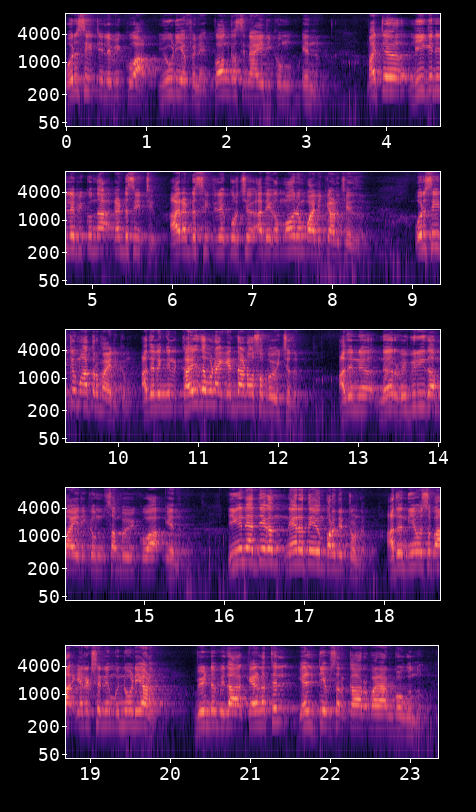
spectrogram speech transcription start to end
ഒരു സീറ്റ് ലഭിക്കുക യു ഡി എഫിന് കോൺഗ്രസിനായിരിക്കും എന്നും. മറ്റ് ലീഗിന് ലഭിക്കുന്ന രണ്ട് സീറ്റ് ആ രണ്ട് സീറ്റിനെ കുറിച്ച് അദ്ദേഹം മൗനം പാലിക്കുകയാണ് ചെയ്തത്. ഒരു സീറ്റ് മാത്രമായിരിക്കും. അതല്ലെങ്കിൽ കഴിഞ്ഞ തവണ എന്താണോ സംഭവിച്ചത് അതിന് നേർവിപരീതമായിരിക്കും സംഭവിക്കുക എന്ന്. ഇങ്ങനെ അദ്ദേഹം നേരത്തെയും പറഞ്ഞിട്ടുണ്ട്. അത് നിയമസഭാ ഇലക്ഷന് മുന്നോടിയാണ്. വീണ്ടും ഇതാ കേരളത്തിൽ എൽ സർക്കാർ വരാൻ പോകുന്നു.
